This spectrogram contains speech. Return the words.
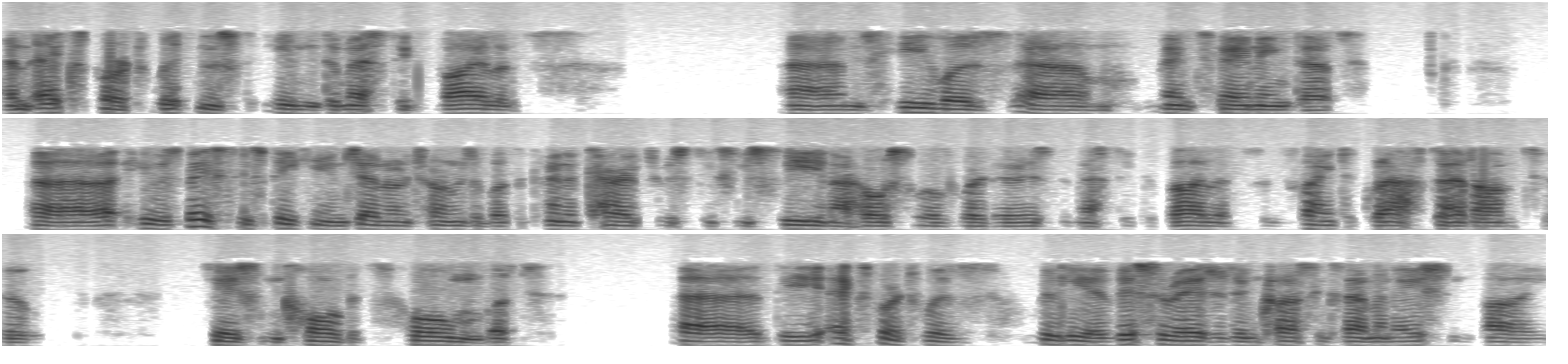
an expert witness in domestic violence. And he was um, maintaining that uh, he was basically speaking in general terms about the kind of characteristics you see in a household where there is domestic violence and trying to graft that onto Jason Corbett's home. But uh, the expert was really eviscerated in cross examination by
